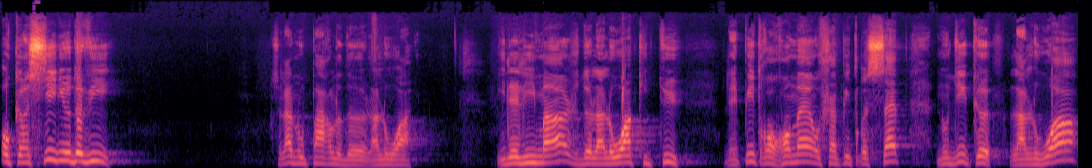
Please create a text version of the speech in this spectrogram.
Aucun signe de vie. Cela nous parle de la loi. Il est l'image de la loi qui tue. L'épître aux Romains au chapitre 7 nous dit que la loi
